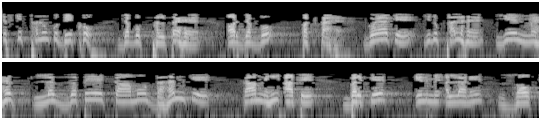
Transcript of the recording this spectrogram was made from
اس کے پھلوں کو دیکھو۔ جب وہ پھلتا ہے اور جب وہ پکتا ہے۔ گویا کہ یہ جو پھل ہیں، یہ محض لذت کام و دہن کے کام نہیں آتے، بلکہ ان میں اللہ نے ذوق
